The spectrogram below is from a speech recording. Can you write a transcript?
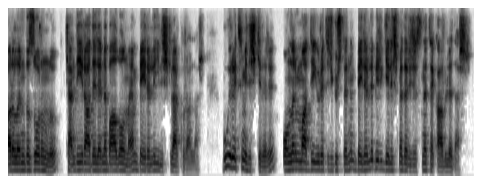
aralarında zorunlu, kendi iradelerine bağlı olmayan belirli ilişkiler kurarlar. Bu üretim ilişkileri onların maddi üretici güçlerinin belirli bir gelişme derecesine tekabül eder.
